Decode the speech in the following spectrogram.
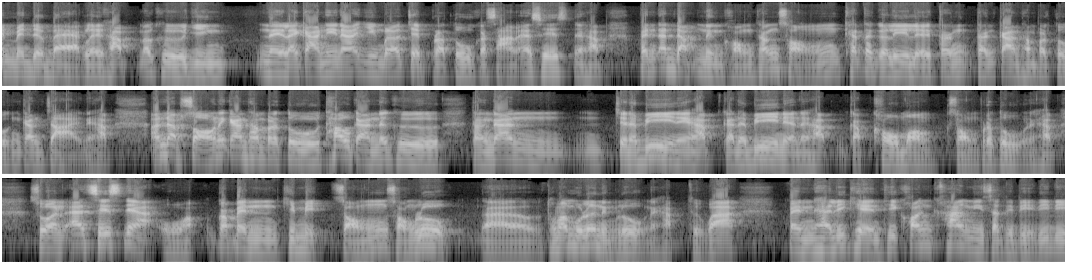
นเป็นเดอะแบกเลยครับก็คือยิง ในรายการนี้นะ ยิงไปแล้ว 7 ประตูกับ 3 แอสซิสต์นะครับ เป็นอันดับหนึ่งของทั้ง 2 แคตตากรีเลยทั้งทั้งการทำประตูทั้งการจ่ายนะครับ อันดับ 2 ในการทำประตูเท่ากันก็คือทางด้านเจนาบี้นะครับกานาบี้เนี่ยนะครับกับโคลมอง 2 ประตูนะครับ ส่วนแอสซิสต์เนี่ยโอ้ก็เป็นคิมมิก2 2 ลูกโทมัสมูเลอร์หนึ่งลูกนะครับ ถือว่าเป็นแฮร์รี่เคนที่ค่อนข้างมีสถิติที่ดี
